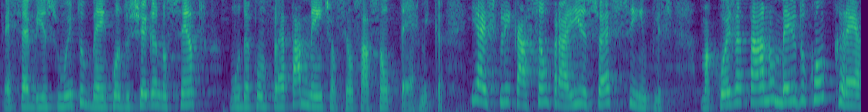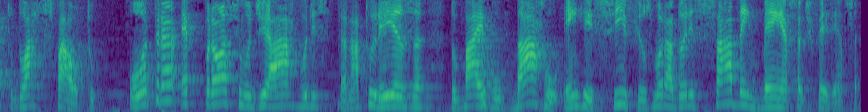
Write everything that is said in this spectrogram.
percebe isso muito bem. Quando chega no centro, muda completamente a sensação térmica. E a explicação para isso é simples. Uma coisa está no meio do concreto, do asfalto. Outra é próximo de árvores, da natureza. No bairro Barro, em Recife, os moradores sabem bem essa diferença.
